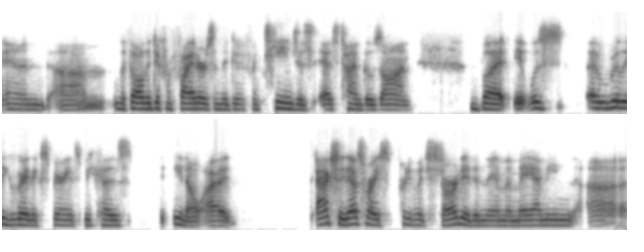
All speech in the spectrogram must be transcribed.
and um, with all the different fighters and the different teams as, as time goes on. But it was a really great experience because you know i actually that's where i pretty much started in the mma i mean uh,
